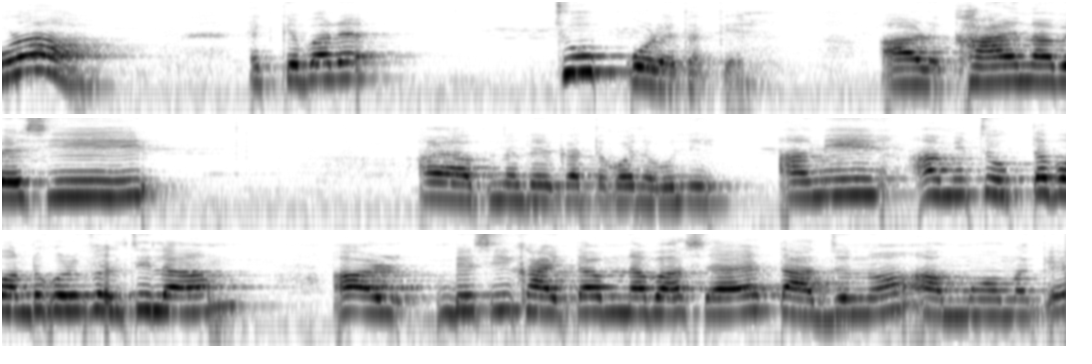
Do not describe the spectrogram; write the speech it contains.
ওরা একেবারে চুপ করে থাকে। আর খায় না বেশি। আর আপনাদেরকে একটা কথা বলি। আমি আমি চোখটা বন্ধ করে ফেলছিলাম আর বেশি খাইতাম না বাসায়। তার জন্য আম্মু আমাকে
